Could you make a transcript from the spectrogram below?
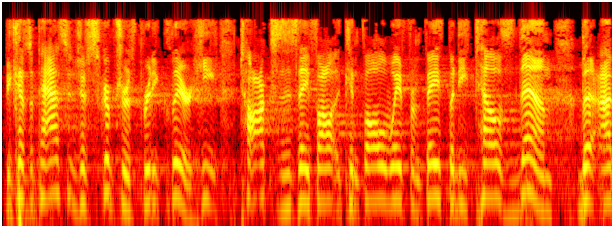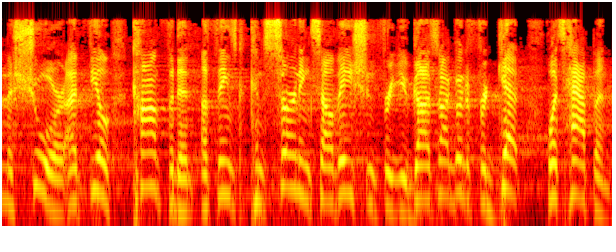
because the passage of Scripture is pretty clear. He talks as they fall, can fall away from faith, but he tells them, but I'm assured, I feel confident of things concerning salvation for you. God's not going to forget what's happened.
